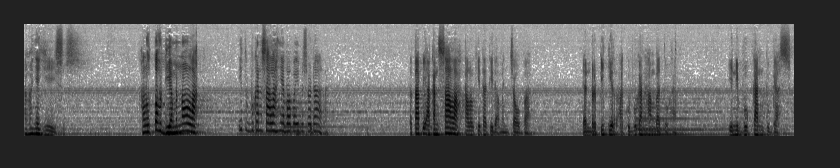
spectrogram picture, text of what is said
Namanya Yesus. Kalau toh dia menolak, itu bukan salahnya Bapak Ibu Saudara. Tetapi akan salah kalau kita tidak mencoba dan berpikir aku bukan hamba Tuhan. Ini bukan tugasku.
